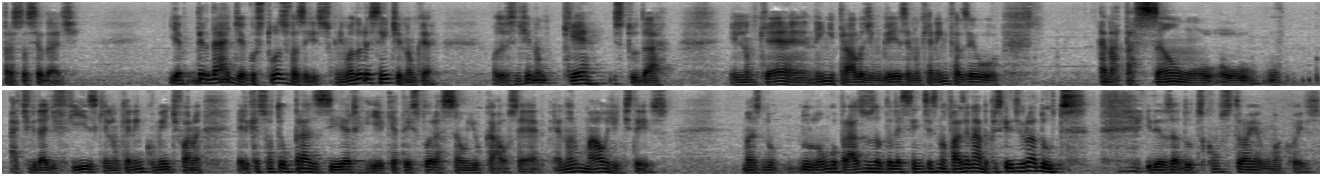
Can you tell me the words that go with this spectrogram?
para a sociedade. E é verdade, é gostoso fazer isso. Que nenhum adolescente ele não quer. O adolescente não quer estudar, ele não quer nem ir para aula de inglês, ele não quer nem fazer o, a natação ou, ou atividade física, ele não quer nem comer de forma. Ele quer só ter o prazer e ele quer ter a exploração e o caos. É, é normal a gente ter isso. Mas no, no longo prazo, os adolescentes não fazem nada, por isso que eles viram adultos. E daí os adultos constroem alguma coisa.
